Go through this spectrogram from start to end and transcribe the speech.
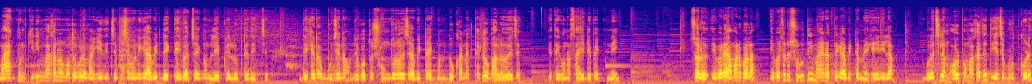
মা একদম ক্রিম মাখানোর মতো করে মাখিয়ে দিচ্ছে পিসেমণিকে আবির দেখতেই পাচ্ছ একদম লেপটে লুপটে দিচ্ছে। দেখে নাও বুঝে নাও যে কত সুন্দর হয়েছে আবিরটা একদম দোকানের থেকেও ভালো হয়েছে। এতে কোনো সাইড এফেক্ট নেই। চলো এবারে আমার পালা। এবছরের শুরুতেই মায়ের হাত থেকে আবিরটা মেখেই নিলাম। বলেছিলাম অল্প মাখাতে দিয়েছে ভূত করে।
